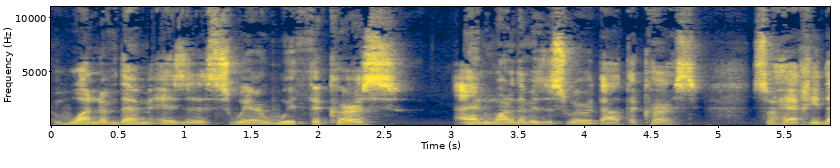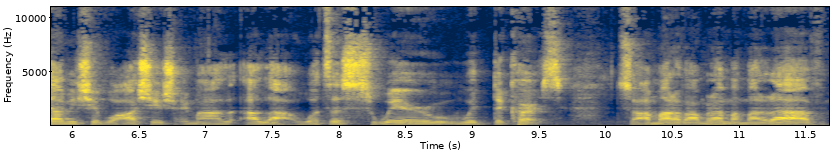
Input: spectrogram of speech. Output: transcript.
One of them is a swear with the curse, and one of them is a swear without the curse. So Allah. What's a swear with the curse? So Amarav Amram Amarav,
